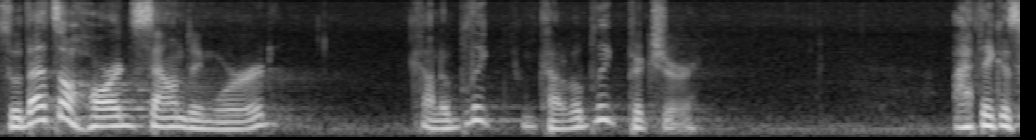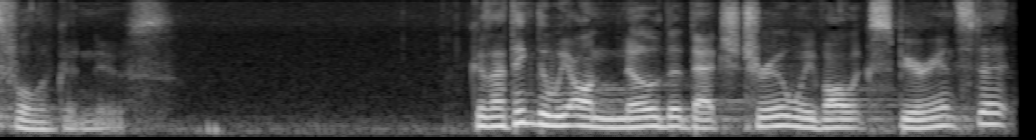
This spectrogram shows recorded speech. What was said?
So that's a hard sounding word, kind of bleak, kind of a bleak picture. I think it's full of good news. Because I think that we all know that that's true and we've all experienced it.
